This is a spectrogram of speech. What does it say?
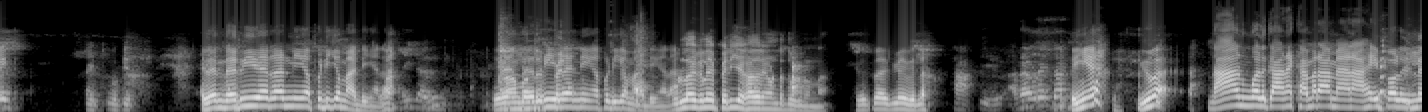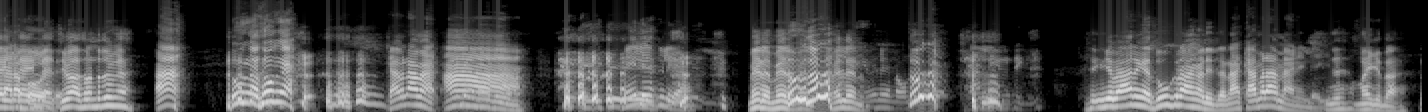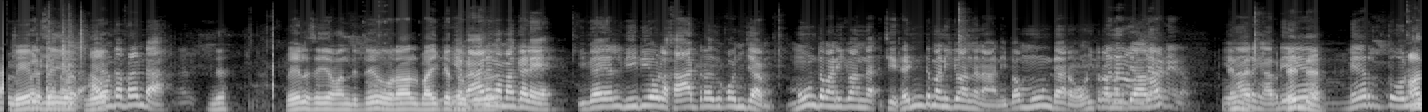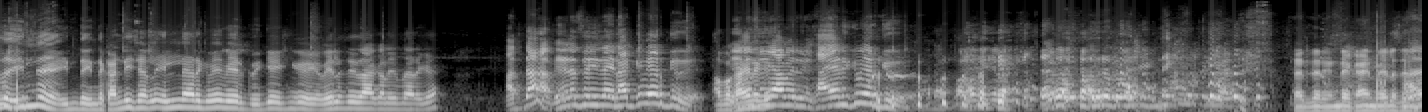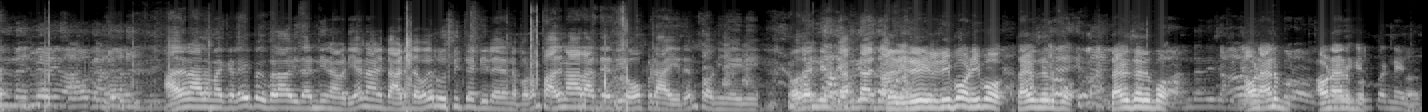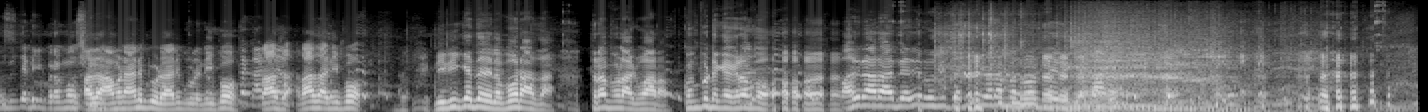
இதை நிறைய நீங்க பிடிக்க மாட்டீங்களா? இதை நான் வந்து நிறைய நீங்க பிடிக்க மாட்டீங்களா? உள்ளகளே பெரிய கதிரை கொண்டு தூக்கணும்னா இருக்கிறதுக்குள்ளே இல்ல இங்க? இவ நான் உங்களுக்கான கேமராமேனாக இப்பொழுது இல்ல வர இல்ல சிவா சொன்னதுங்க ஆ தூங்க தூங்க. கேமராமேன் ஆ. மேலே மேல மேல. மேல தூக்கு இங்க பாருங்க தூக்குறாங்க இல்ல நான் கேமராமேன் இல்லை இங்க மைக்கு வேலை செய்ய அவன்ட ஃப்ரெண்டா வேலை செய்ய வந்துட்டு ஒரு ஆள் பைக்கை பாருங்க மக்களே இவைகள் வீடியோல காட்டுறது கொஞ்சம். மூன்று மணிக்கு வந்தேன். சரி ரெண்டு மணிக்கு வந்தேன் நான். இப்ப மூன்றரை ஒன்றரை மணிக்கு அது. இல்ல இந்த இந்த கண்டிஷன்ல எல்லாருக்குமே வேர்க்குது. இங்க இங்க வேலை செய்த ஆக்களே பாருங்க. அதான் வேலை செய்த எனக்கு வேர்க்குது. அப்ப கயனுக்கு? இருக்கு கயனுக்கு வேர்க்குது. சரி சரி இந்த காயின் வேலை செய்ய அதனால மக்களே இப்ப இவ்வளவு தண்ணி நவடியா? நான் இப்ப அடுத்த போய் ருசி சட்டியில என்ன போறோம்? பதினாறாம் தேதி ஓப்பன் ஆயிரும். சோ நீங்க இனி உதண்டி ஜம்னா சரி ஜம் நீ- நீ போ நீ போ. தயவு செய்து போ. தயவு செய்து போ. அவனை அனுப்பு அவனை அனுப்பு. ருசி சட்டிக்கு ப்ரமோஷன் அது அவனை அனுப்பி விடு அனுப்பி விடு. நீ போ. ராசா ராசா நீ போ. நீ நிக்க இல்ல. போ ராசா. திறப்பு விழாக்கு வாரம். கும்பிட்டு கேக்குறேன் போ. பதினாறாம் தேதி ருசி சட்டி நம்ம ரோட்ல இருக்கு.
